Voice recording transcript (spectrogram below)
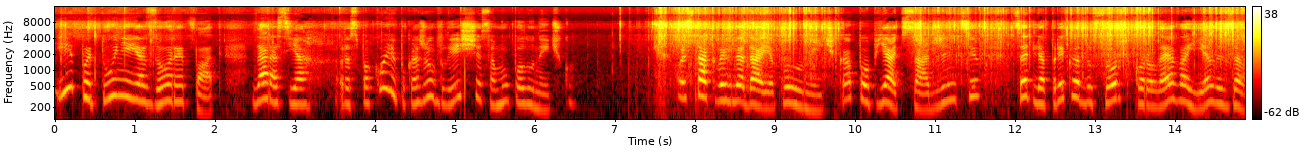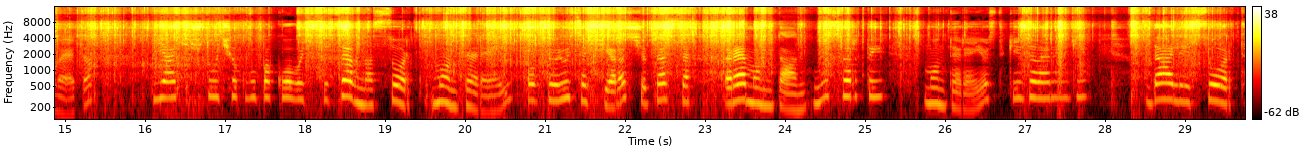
і петунія зорепад. Зараз я розпакую і покажу ближче саму полуничку. Ось так виглядає полуничка по 5 саджанців. Це для прикладу сорт королева Єлизавета. 5 штучок в упаковочці. Це в нас сорт Монтерей. Повторюся ще раз, що це все ремонтантні сорти. Монтерей, ось такий зелененький. Далі сорт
